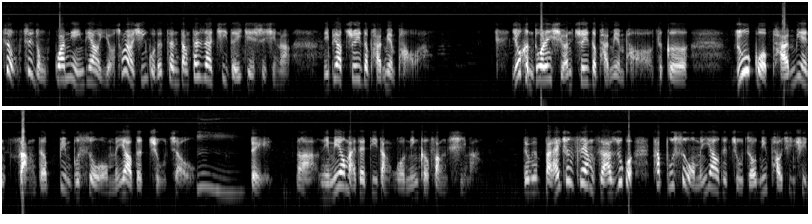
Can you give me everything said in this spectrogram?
这种这种观念一定要有。中小型股的震荡，但是要记得一件事情啊，你不要追着盘面跑啊。有很多人喜欢追着盘面跑，这个如果盘面涨的并不是我们要的主轴，嗯，对，那你没有买在低档，我宁可放弃嘛。对不对？本来就是这样子啊！如果它不是我们要的主轴，你跑进去，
